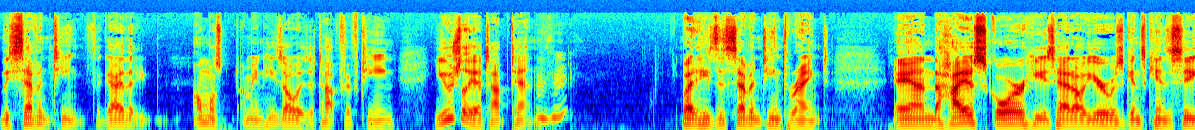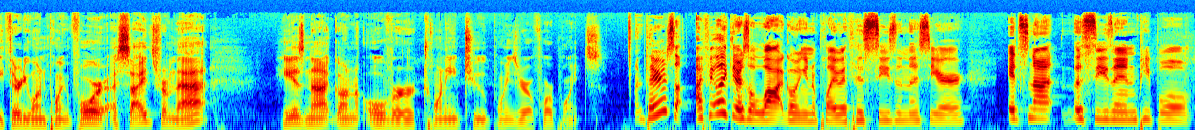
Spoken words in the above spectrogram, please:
The 17th, the guy that almost, I mean, he's always a top 15, usually a top 10, Mhm. but he's the 17th ranked. And the highest score he's had all year was against Kansas City, 31.4. Aside from that, he has not gone over 22.04 points. There's I feel like there's a lot going into play with his season this year. It's not the season people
